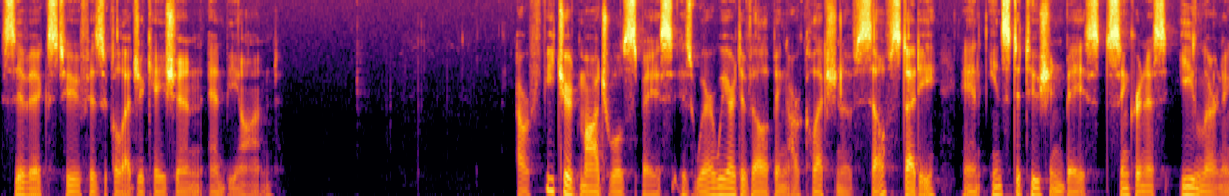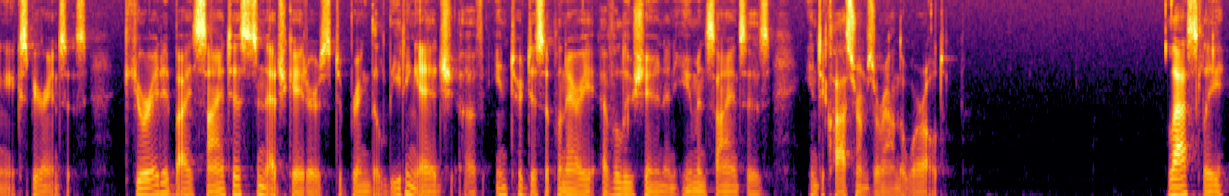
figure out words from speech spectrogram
civics to physical education, and beyond. Our featured modules space is where we are developing our collection of self study and institution based synchronous e learning experiences, curated by scientists and educators to bring the leading edge of interdisciplinary evolution and human sciences into classrooms around the world. Lastly,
